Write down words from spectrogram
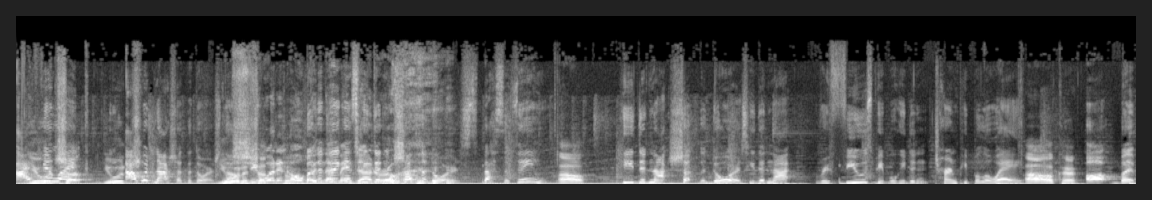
I You feel would like shut- you would I sh- would not shut the doors. You no. wouldn't She shut the wouldn't doors. But open the them thing in is, he general. didn't shut the doors. That's the thing. Oh. He did not shut the doors. He did not refuse people. He didn't turn people away. Oh, okay. Oh, but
